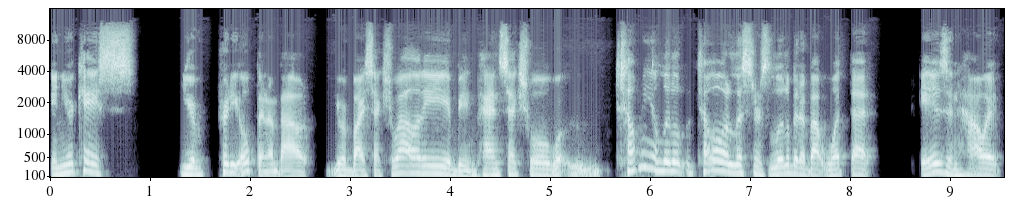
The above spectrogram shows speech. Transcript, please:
in your case you're pretty open about your bisexuality and being pansexual what, tell me a little tell our listeners a little bit about what that is and how it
